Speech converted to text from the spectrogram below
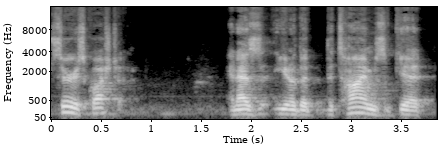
Serious question. And as you know, the the times get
